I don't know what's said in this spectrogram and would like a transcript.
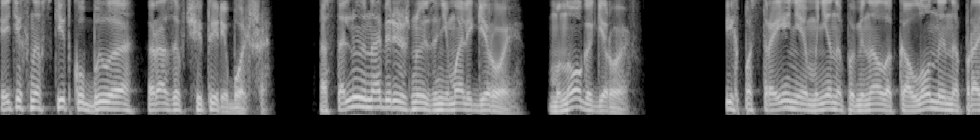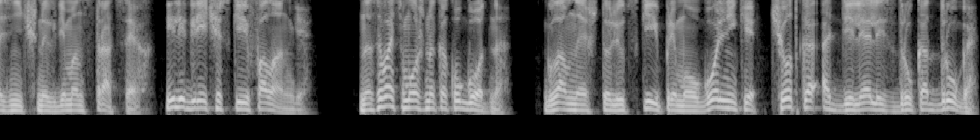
Этих навскидку было раза в четыре больше. Остальную набережную занимали герои. Много героев. Их построение мне напоминало колонны на праздничных демонстрациях или греческие фаланги. Называть можно как угодно. Главное, что людские прямоугольники четко отделялись друг от друга,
